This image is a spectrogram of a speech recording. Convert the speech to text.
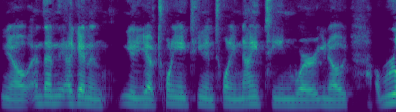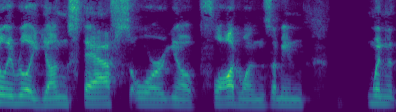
You know, and then again, in, you, know, you have 2018 and 2019, where you know really, really young staffs or you know flawed ones. I mean, when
